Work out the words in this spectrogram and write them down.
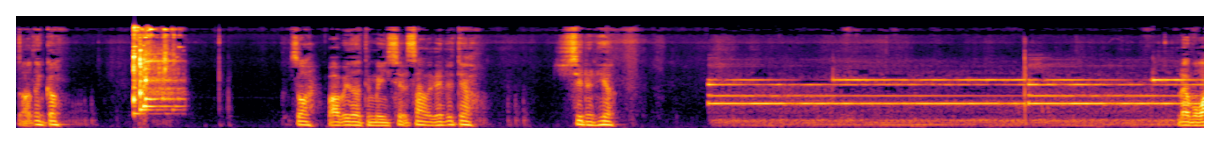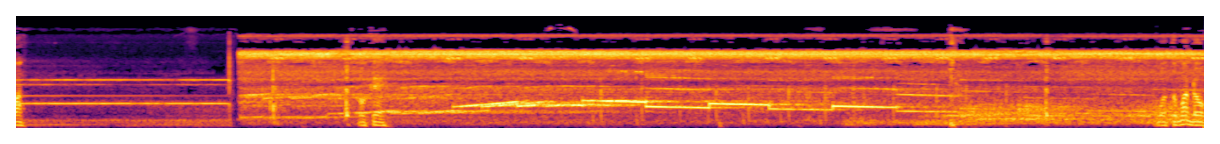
Đó thành công. Rồi, và bây giờ thì mình sẽ sang cái tiếp theo. xin đến here. Level 1 ok. Một tấm bản đồ.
